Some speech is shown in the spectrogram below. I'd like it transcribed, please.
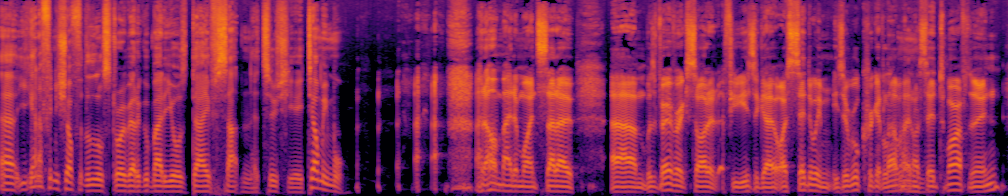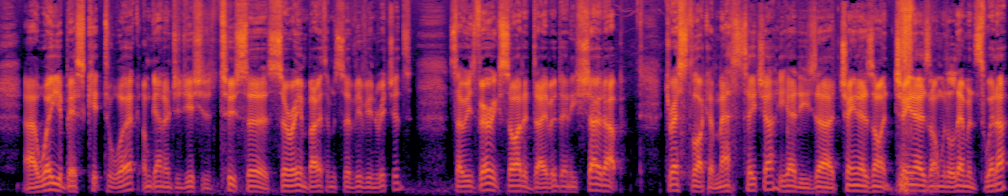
Uh, you're going to finish off with a little story about a good mate of yours, Dave Sutton at Sushi. Tell me more. An old mate of mine, Sato, um, was very, very excited a few years ago. I said to him, he's a real cricket lover, mm. and I said, tomorrow afternoon, uh, wear your best kit to work. I'm going to introduce you to two sirs, Sir Ian Botham and Sir Vivian Richards. So he's very excited, David, and he showed up dressed like a maths teacher. He had his uh, chinos on, chinos on with a lemon sweater,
